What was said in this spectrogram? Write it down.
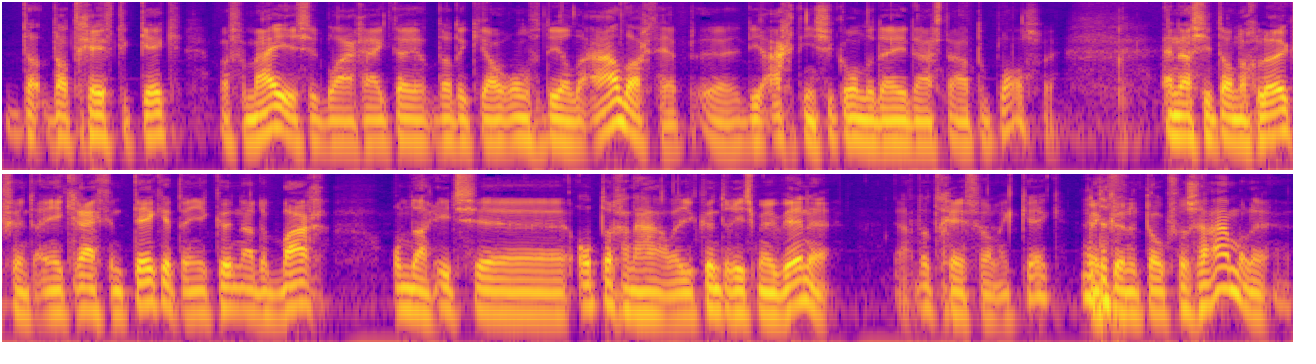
dat, dat geeft de kick. Maar voor mij is het belangrijk dat, dat ik jouw onverdeelde aandacht heb. die 18 seconden dat je daar staat te plassen. En als je het dan nog leuk vindt en je krijgt een ticket... en je kunt naar de bar om daar iets op te gaan halen. Je kunt er iets mee winnen ja, dat geeft wel een kick. We kunnen het ook verzamelen.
